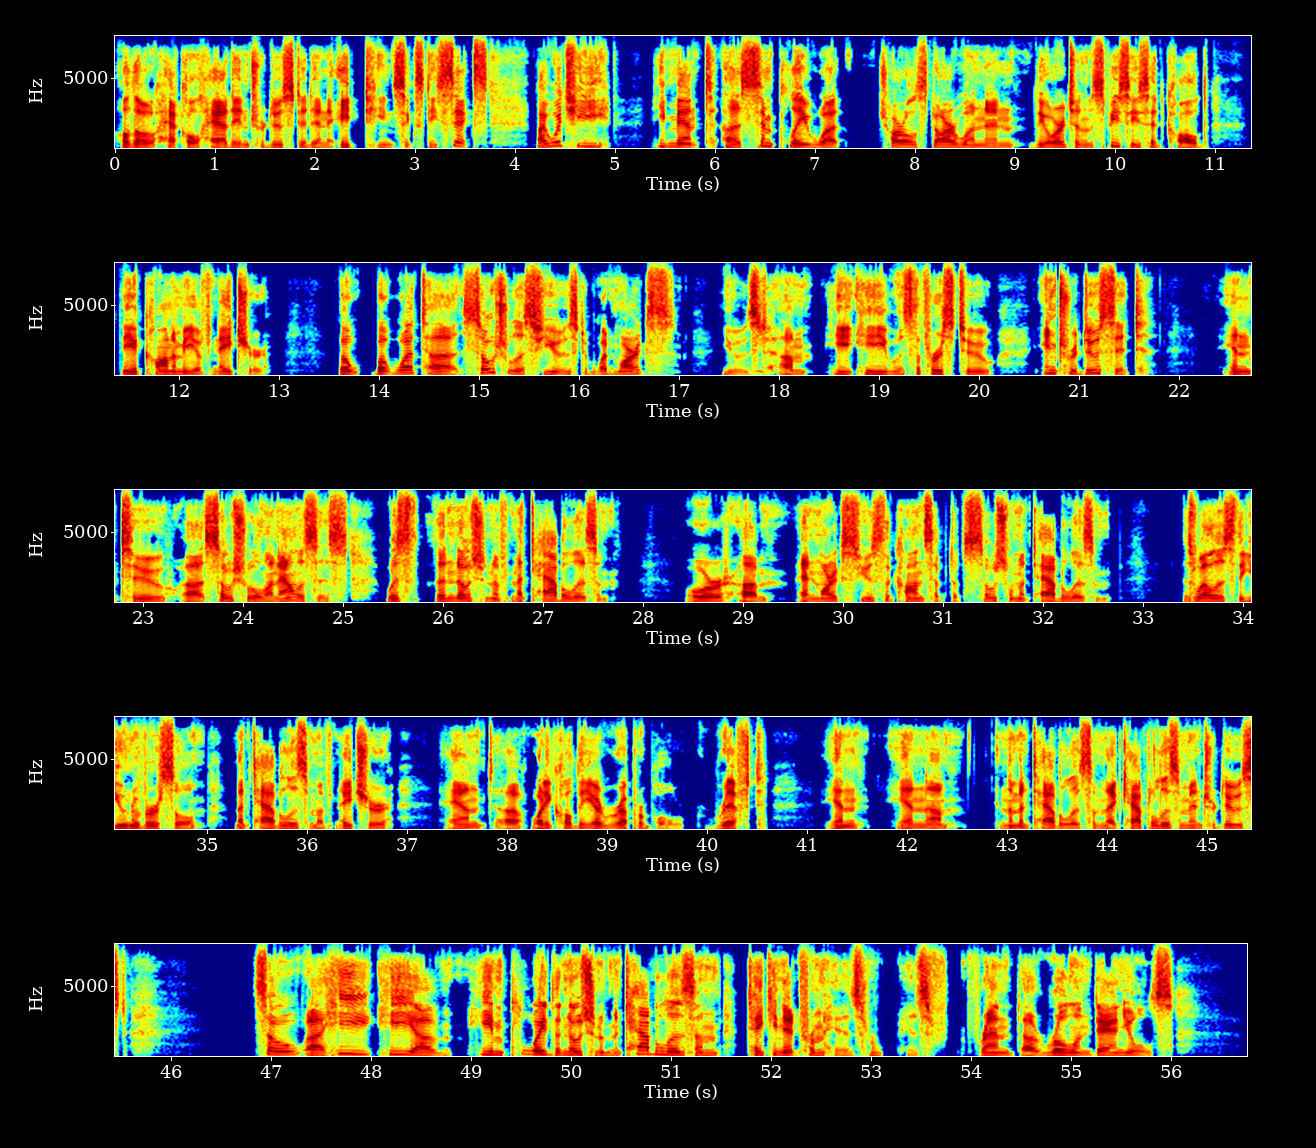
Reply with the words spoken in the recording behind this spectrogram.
although Haeckel had introduced it in 1866, by which he he meant uh, simply what Charles Darwin in The Origin of Species had called the economy of nature. But but what uh, socialists used, what Marx used, um, he he was the first to introduce it into uh, social analysis was the notion of metabolism, or um, and Marx used the concept of social metabolism, as well as the universal metabolism of nature, and uh, what he called the irreparable rift in in um, in the metabolism that capitalism introduced. So uh, he he um, he employed the notion of metabolism, taking it from his his friend uh, Roland Daniels,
